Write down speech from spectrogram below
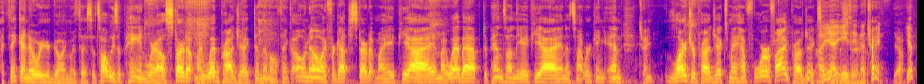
I think I know where you're going with this. It's always a pain where I'll start up my web project and then I'll think, oh no, I forgot to start up my API, and my web app depends on the API and it's not working. And right. larger projects may have four or five projects. Oh yeah, easy. That's right. Yeah. Yep.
